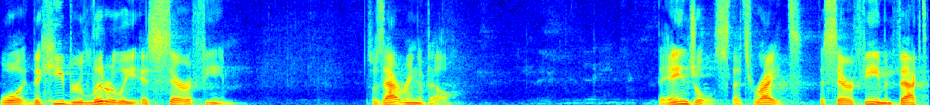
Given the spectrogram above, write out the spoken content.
well, the Hebrew literally is seraphim. So does that ring a bell? The angels, that's right, the seraphim. In fact,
